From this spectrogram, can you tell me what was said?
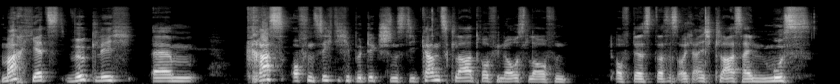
mach jetzt wirklich ähm, krass offensichtliche Predictions, die ganz klar darauf hinauslaufen, auf das, dass es euch eigentlich klar sein muss.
